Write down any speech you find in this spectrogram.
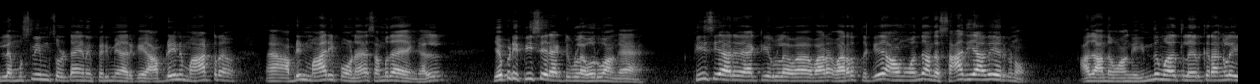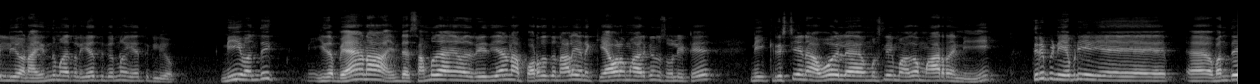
இல்லை முஸ்லீம் சொல்லிட்டா எனக்கு பெருமையாக இருக்குது அப்படின்னு மாற்றம் அப்படின்னு மாறி போன சமுதாயங்கள் எப்படி பிசிஆர் ஆக்டுக்குள்ளே வருவாங்க? பிசிஆர் ஆக்டிவ் உள்ள வர வர்றதுக்கு அவங்க வந்து அந்த சாதியாகவே இருக்கணும். அது அந்த அவங்க இந்து மதத்தில் இருக்கிறாங்களோ இல்லையோ நான் இந்து மதத்தில் ஏற்றுக்கணும் ஏற்றுக்கலையோ நீ வந்து இதை வேணாம் இந்த சமுதாய ரீதியாக நான் பிறந்ததுனால எனக்கு கேவலமாக இருக்குன்னு சொல்லிட்டு நீ கிறிஸ்டியனாவோ இல்லை முஸ்லீமாக மாறுற நீ திருப்பி நீ எப்படி வந்து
